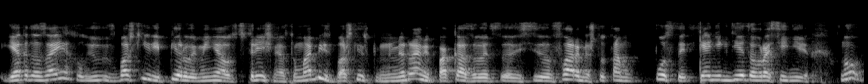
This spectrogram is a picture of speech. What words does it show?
я когда заехал, в Башкирии первый меня вот встречный автомобиль с башкирскими номерами показывает фарме, что там пост стоит. Я нигде это в России не видел. Ну,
